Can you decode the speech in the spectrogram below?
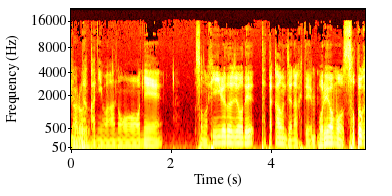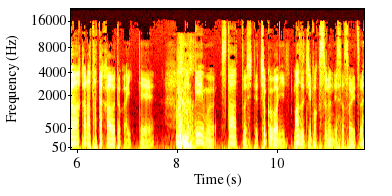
ど。中にはあのね、そのフィールド上で戦うんじゃなくてうん、俺はもう外側から戦うとか言って、ゲームスタートして直後にまず自爆するんですよ、そいつ。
